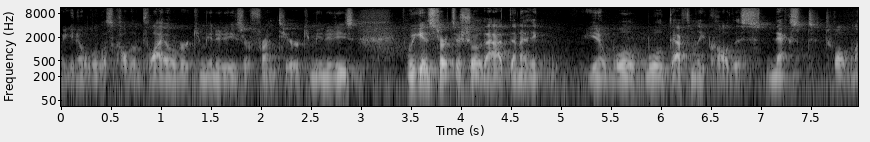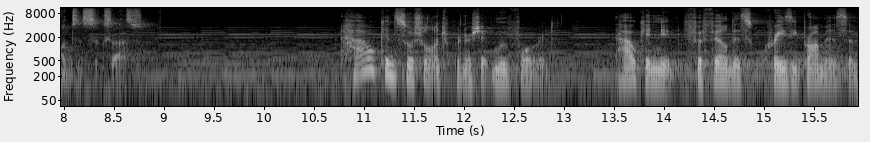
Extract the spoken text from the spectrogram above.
you know, let's call them flyover communities or frontier communities. If we can start to show that, then I think, you know, we'll, we'll definitely call this next 12 months a success. How can social entrepreneurship move forward? How can it fulfill this crazy promise of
